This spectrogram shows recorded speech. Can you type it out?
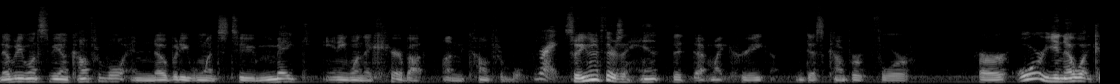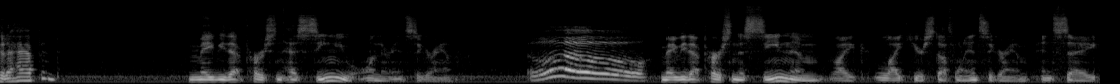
Nobody wants to be uncomfortable and nobody wants to make anyone they care about uncomfortable. Right. So even if there's a hint that that might create discomfort for her, or you know what could have happened? Maybe that person has seen you on their Instagram. Oh. Maybe that person has seen them like like your stuff on Instagram and say,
